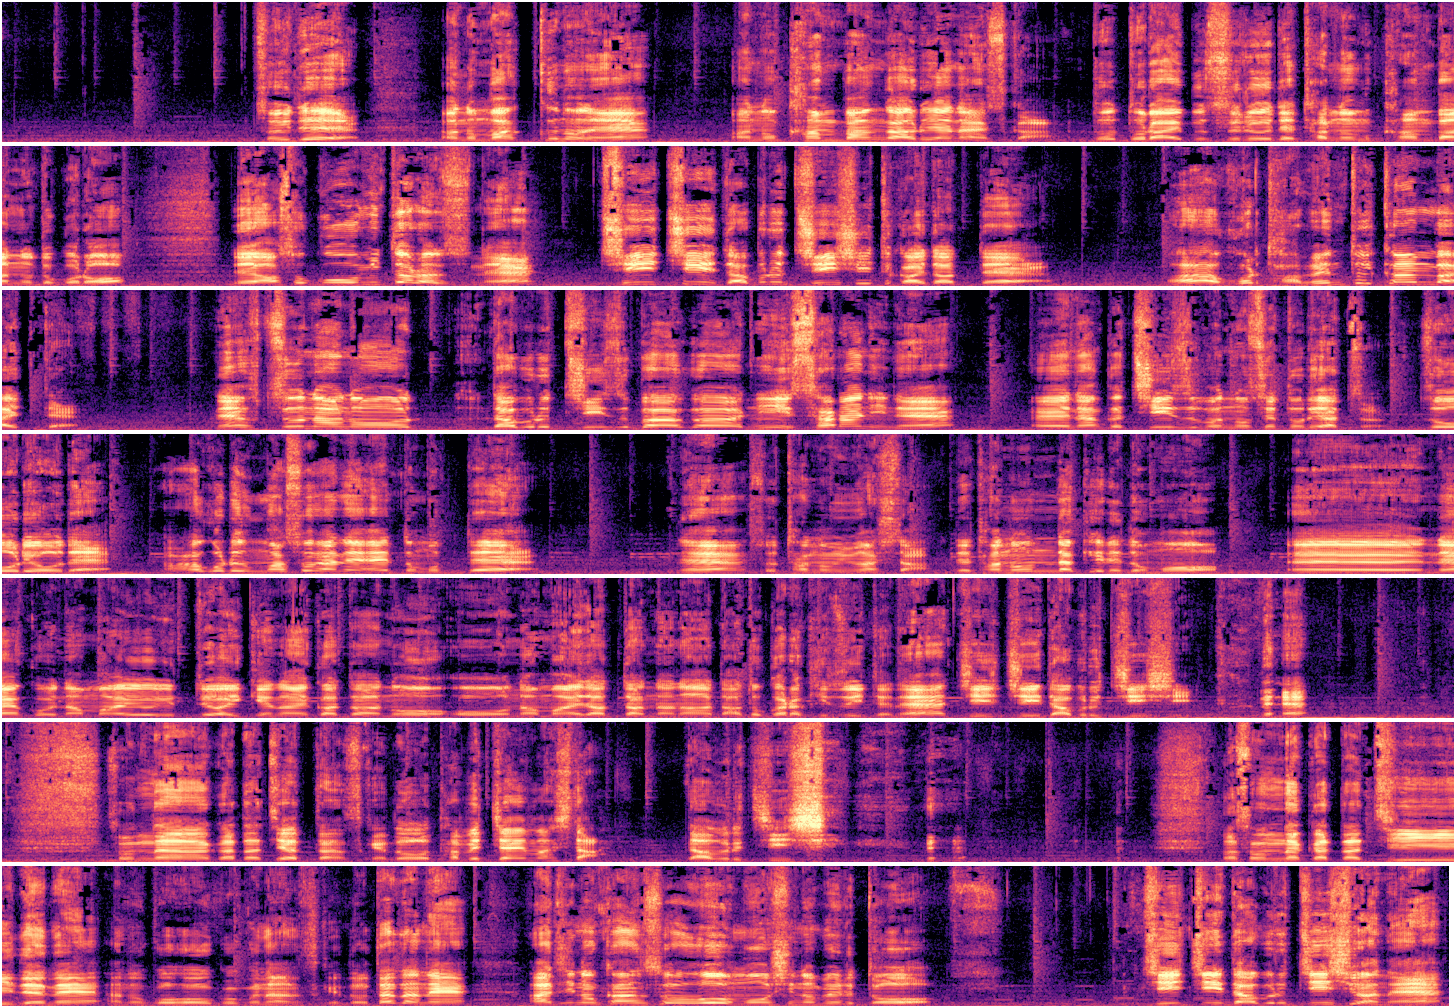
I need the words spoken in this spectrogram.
それで、あの、マックのね、あの、看板があるじゃないですか。ドドライブスルーで頼む看板のところ。で、あそこを見たらですね、チーチーダブルチーシーって書いてあって、ああ、これ食べんといかんばいって。ね、普通のあの、ダブルチーズバーガーにさらにね、えー、なんかチーズば乗せとるやつ、増量で。ああ、これうまそうやねと思って、ね、それ頼みました。で、頼んだけれども、えー、ね、これ名前を言ってはいけない方の名前だったんだなと後から気づいてね、チーチーダブルチーシー。ね。そんな形やったんですけど、食べちゃいました。ダブルチーシー。まあそんな形でね、あの、ご報告なんですけど、ただね、味の感想を申し述べると、チーチーダブルチーシーはね、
